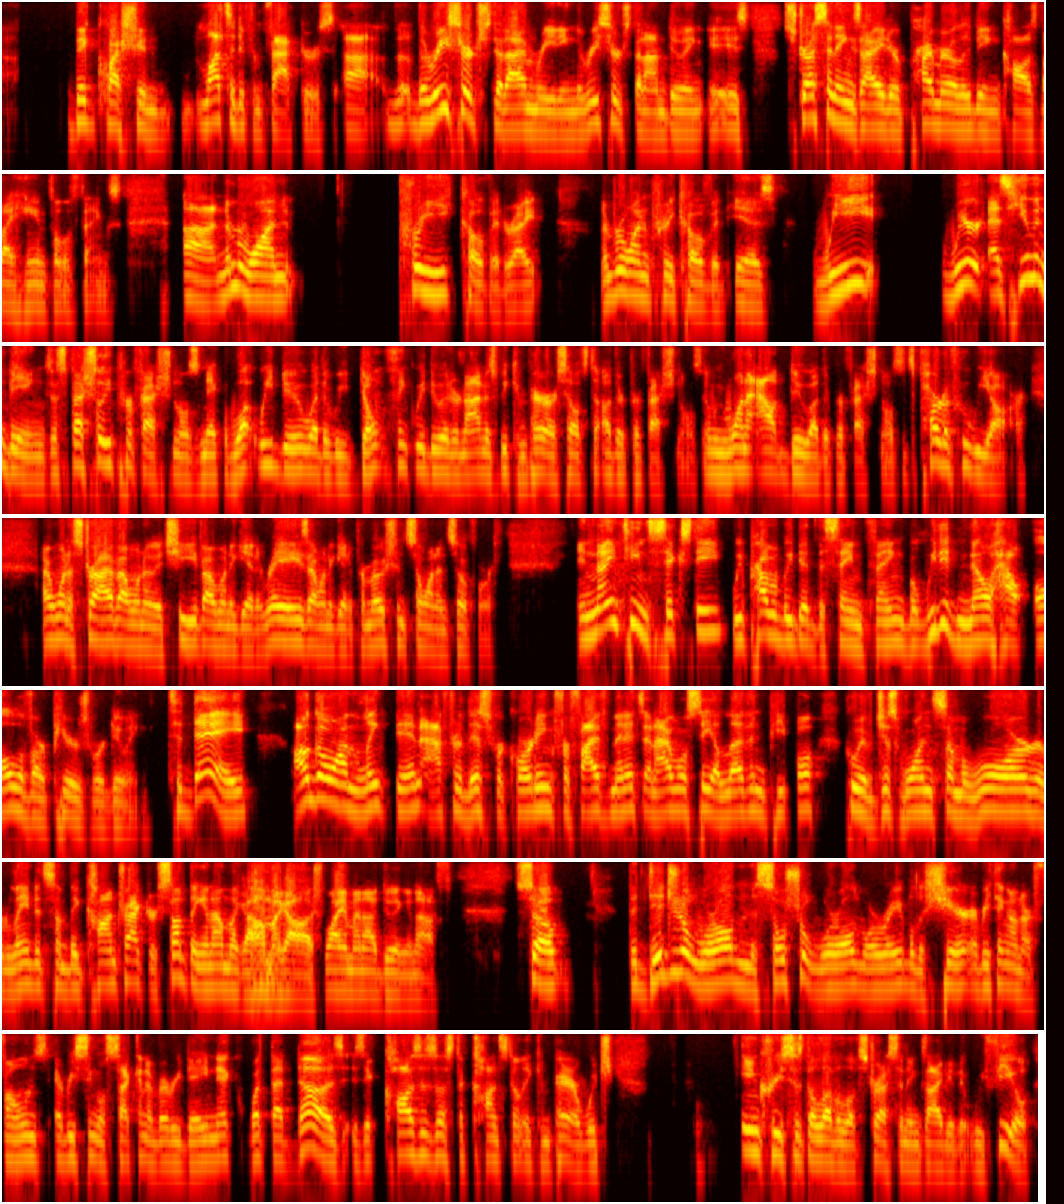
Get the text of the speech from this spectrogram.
big question. Lots of different factors. Uh, the, the research that I'm reading, the research that I'm doing is stress and anxiety are primarily being caused by a handful of things. Uh, number one, pre COVID, right? Number one, pre COVID is we we're as human beings, especially professionals, Nick, what we do, whether we don't think we do it or not, is we compare ourselves to other professionals and we want to outdo other professionals. It's part of who we are. I want to strive, I want to achieve, I want to get a raise, I want to get a promotion, so on and so forth. In 1960, we probably did the same thing, but we didn't know how all of our peers were doing. Today, I'll go on LinkedIn after this recording for five minutes and I will see 11 people who have just won some award or landed some big contract or something. And I'm like, oh my gosh, why am I not doing enough? So, the digital world and the social world where we're able to share everything on our phones every single second of every day, Nick, what that does is it causes us to constantly compare, which increases the level of stress and anxiety that we feel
